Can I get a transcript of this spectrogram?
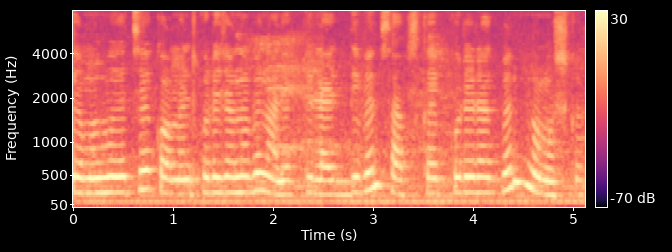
কেমন হয়েছে কমেন্ট করে জানাবেন, আর একটি লাইক দিবেন সাবস্ক্রাইব করে রাখবেন। নমস্কার।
